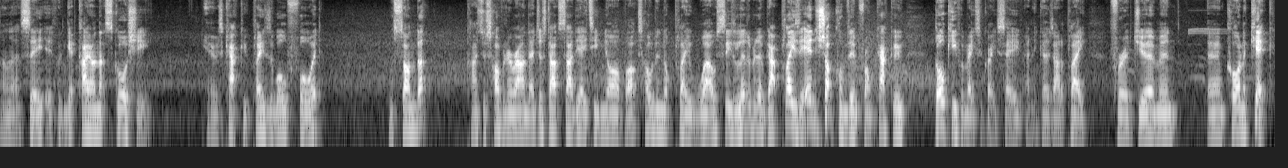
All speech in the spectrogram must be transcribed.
And let's see if we can get Kai on that score sheet. Here is Kacou. Plays the ball forward. Musonda. Kai's just hovering around there, just outside the 18-yard box, holding up play well. Sees a little bit of gap, plays it in. Shot comes in from Kacou. Goalkeeper makes a great save, and it goes out of play for a German um, corner kick.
